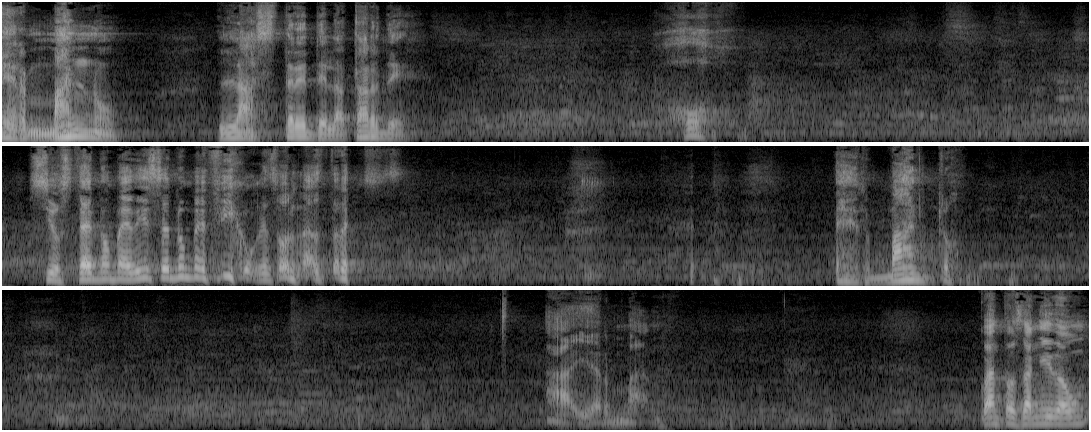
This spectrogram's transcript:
Hermano, las tres de la tarde. Oh. Si usted no me dice, no me fijo que son las tres. Hermano. Ay, hermano. ¿Cuántos han ido a un,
